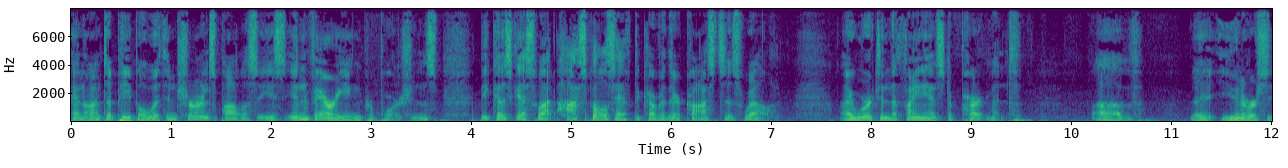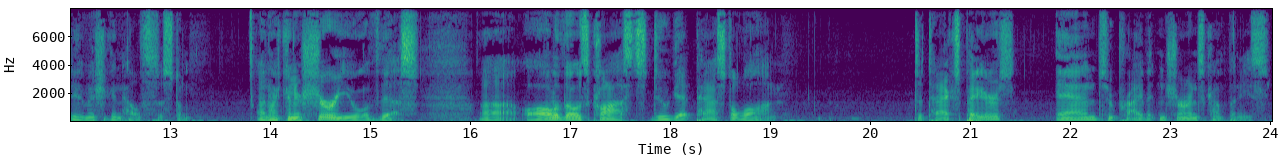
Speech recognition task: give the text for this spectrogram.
and onto people with insurance policies in varying proportions because guess what? Hospitals have to cover their costs as well. I worked in the finance department of the University of Michigan Health System, and I can assure you of this. Uh, all of those costs do get passed along to taxpayers and to private insurance companies.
